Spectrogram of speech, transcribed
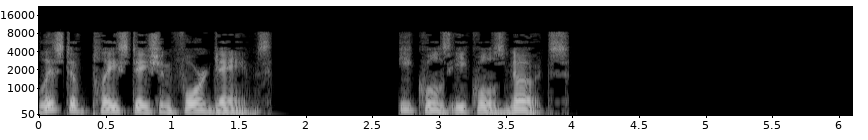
List of PlayStation 4 games. Notes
